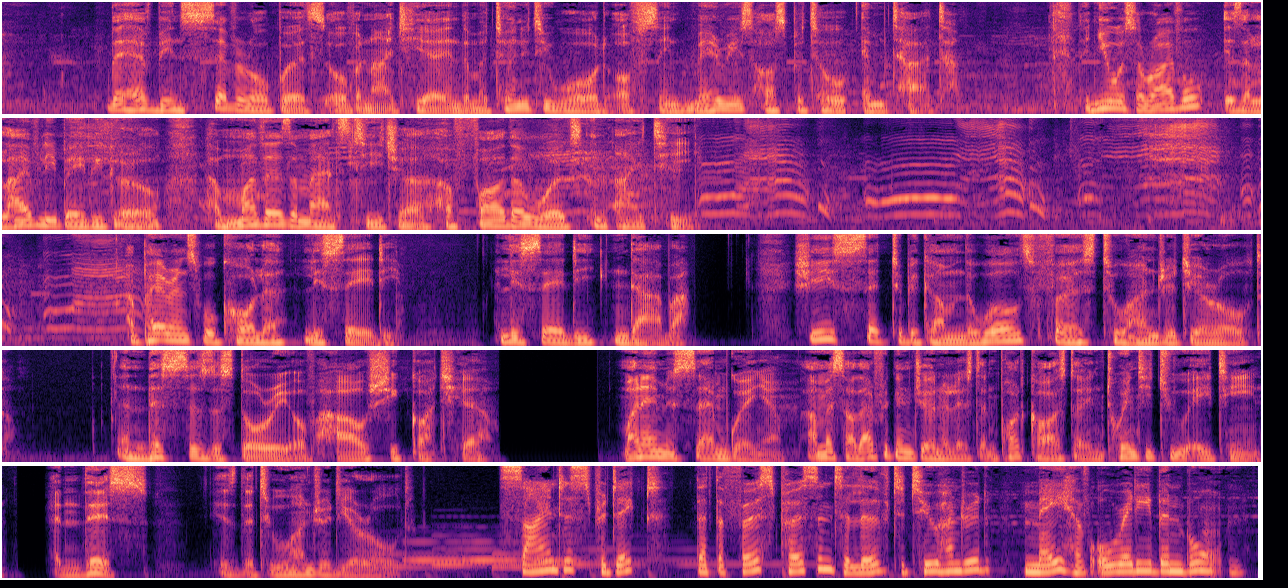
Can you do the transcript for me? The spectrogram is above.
There have been several births overnight here in the maternity ward of St. Mary's Hospital, Mthatha. The newest arrival is a lively baby girl. Her mother is a maths teacher. Her father works in IT. Her parents will call her Lisedi. Lisedi Ndaba. She's set to become the world's first 200 year old. And this is the story of how she got here. My name is Sam Gwenya. I'm a South African journalist and podcaster in 2218. And this is the 200 year old. Scientists predict that the first person to live to 200 may have already been born.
